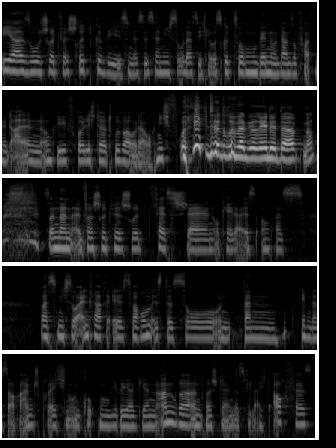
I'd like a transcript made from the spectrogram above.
eher so Schritt für Schritt gewesen. Es ist ja nicht so, dass ich losgezogen bin und dann sofort mit allen irgendwie fröhlich darüber oder auch nicht fröhlich darüber geredet habe, ne? sondern einfach Schritt für Schritt feststellen, okay, da ist irgendwas, was nicht so einfach ist, warum ist das so und dann eben das auch ansprechen und gucken, wie reagieren andere. Andere stellen das vielleicht auch fest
